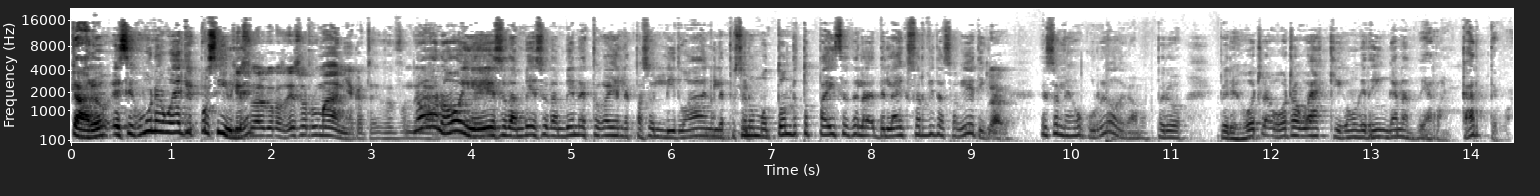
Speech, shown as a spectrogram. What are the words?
Claro, esa es una weá que es Que posible. eso es algo que. Eso es Rumania, No, no, y eso también, eso también a estos gallos les pasó en Lituania, les pasó en un montón de estos países de la, de la ex órbita soviética. Claro. Eso les ocurrió, digamos, pero, pero es otra, otra weá es que como que tienen ganas de arrancarte, weón.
